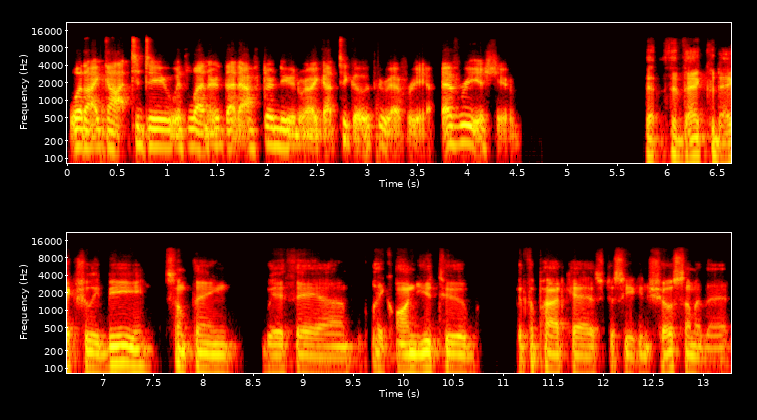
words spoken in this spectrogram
what I got to do with Leonard that afternoon where I got to go through every every issue. That that, that could actually be something with a uh, like on YouTube with the podcast just so you can show some of that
